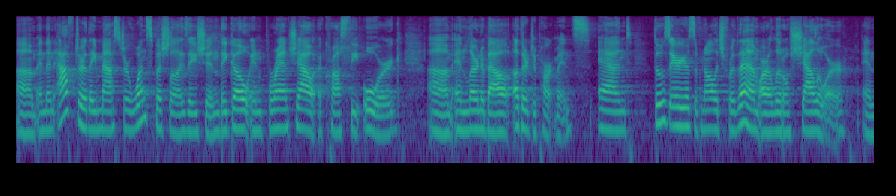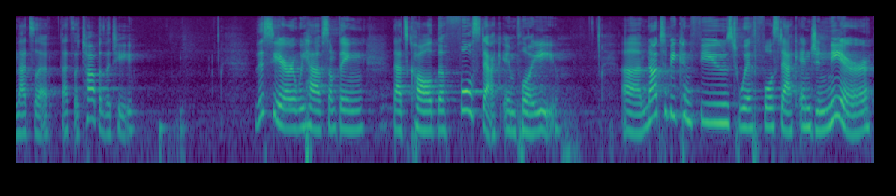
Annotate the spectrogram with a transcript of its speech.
Um, and then after they master one specialization, they go and branch out across the org um, and learn about other departments. And those areas of knowledge for them are a little shallower, and that's, a, that's the top of the T. This year, we have something that's called the full stack employee. Um, not to be confused with full stack engineer,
